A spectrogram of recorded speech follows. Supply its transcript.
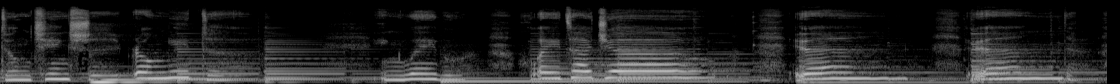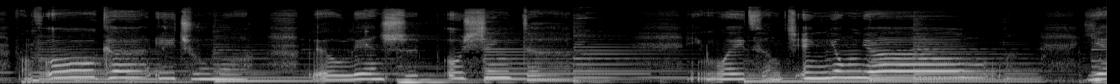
动情是容易的，因为不。会太久，触摸；留恋是不行的，因为曾经拥有，夜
